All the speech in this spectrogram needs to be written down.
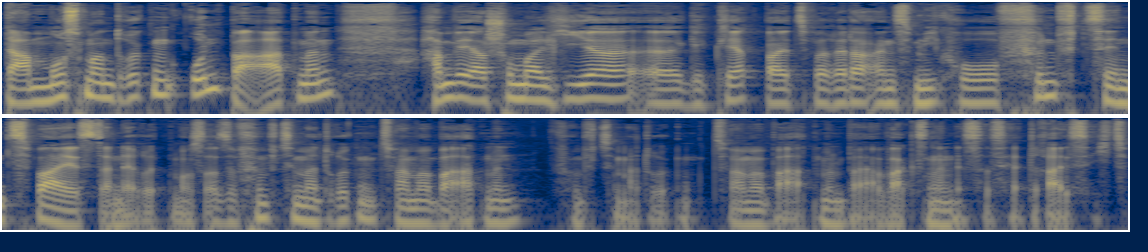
Da muss man drücken und beatmen. Haben wir ja schon mal hier äh, geklärt bei 2 Räder 1 Mikro. 15-2 ist dann der Rhythmus. Also 15 mal drücken, zweimal beatmen, 15 mal drücken, zweimal beatmen. Bei Erwachsenen ist das ja 30-2.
